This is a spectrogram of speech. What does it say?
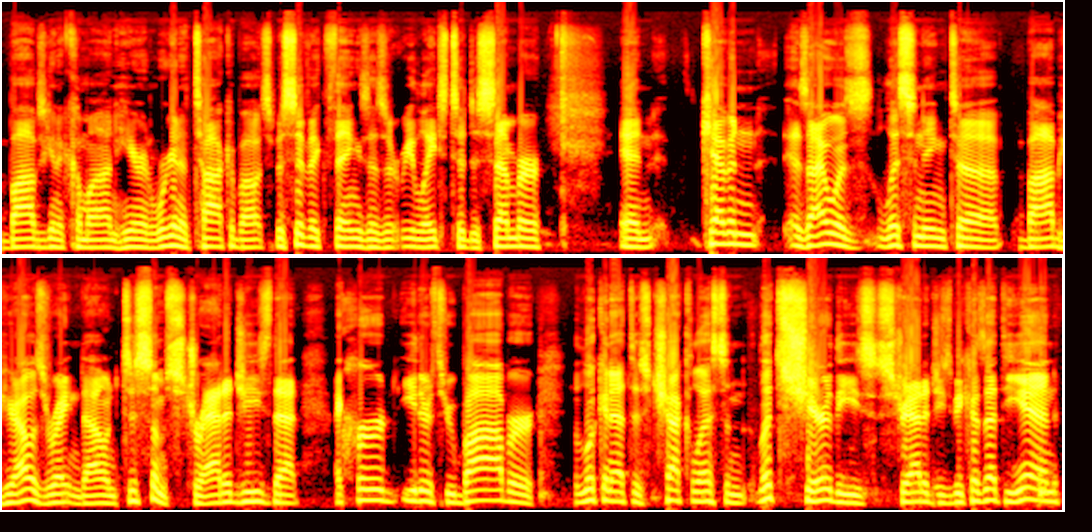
Bob's going to come on here and we're going to talk about specific things as it relates to December. And Kevin, as I was listening to Bob here, I was writing down just some strategies that I heard either through Bob or looking at this checklist. And let's share these strategies because at the end,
